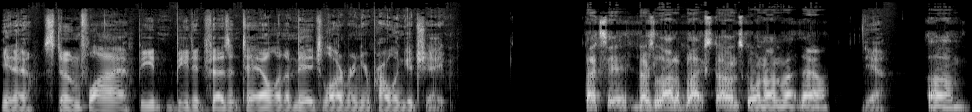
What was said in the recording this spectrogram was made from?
You know, stonefly, bead, beaded pheasant tail, and a midge larva, and you're probably in good shape. That's it. There's a lot of black stones going on right now. Yeah. Um,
